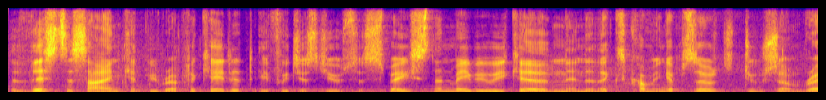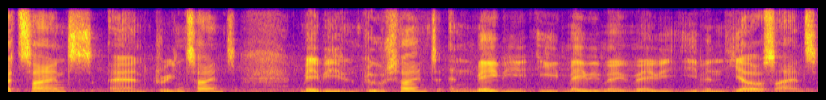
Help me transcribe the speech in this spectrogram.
this design can be replicated if we just use the space. Then maybe we can, in the next coming episodes, do some red science and green science, maybe even blue science, and maybe, maybe, maybe, maybe even yellow science.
